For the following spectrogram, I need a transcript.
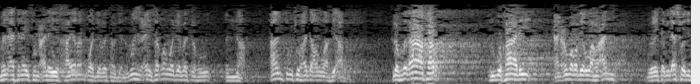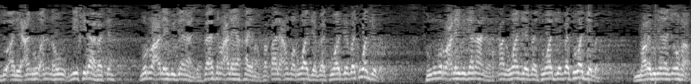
من أثنيتم عليه خيرا وجبت له الجنة ومن عليه شرا وجبت له النار أنتم شهداء الله في أرضه. في اللفظ الآخر في البخاري عن عمر رضي الله عنه وليت بالأسود الدؤلي عنه أنه في خلافته مر عليه بجنازة فأثنوا عليها خيرا فقال عمر وجبت وجبت وجبت ثم مر عليه بجنازة فقال وجبت وجبت وجبت ثم مر بجنازة أخرى.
